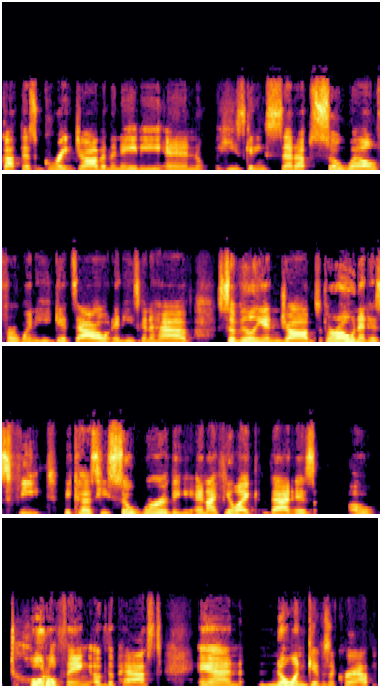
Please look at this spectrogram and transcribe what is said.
got this great job in the Navy and he's getting set up so well for when he gets out and he's going to have civilian jobs thrown at his feet because he's so worthy. And I feel like that is a total thing of the past and no one gives a crap.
